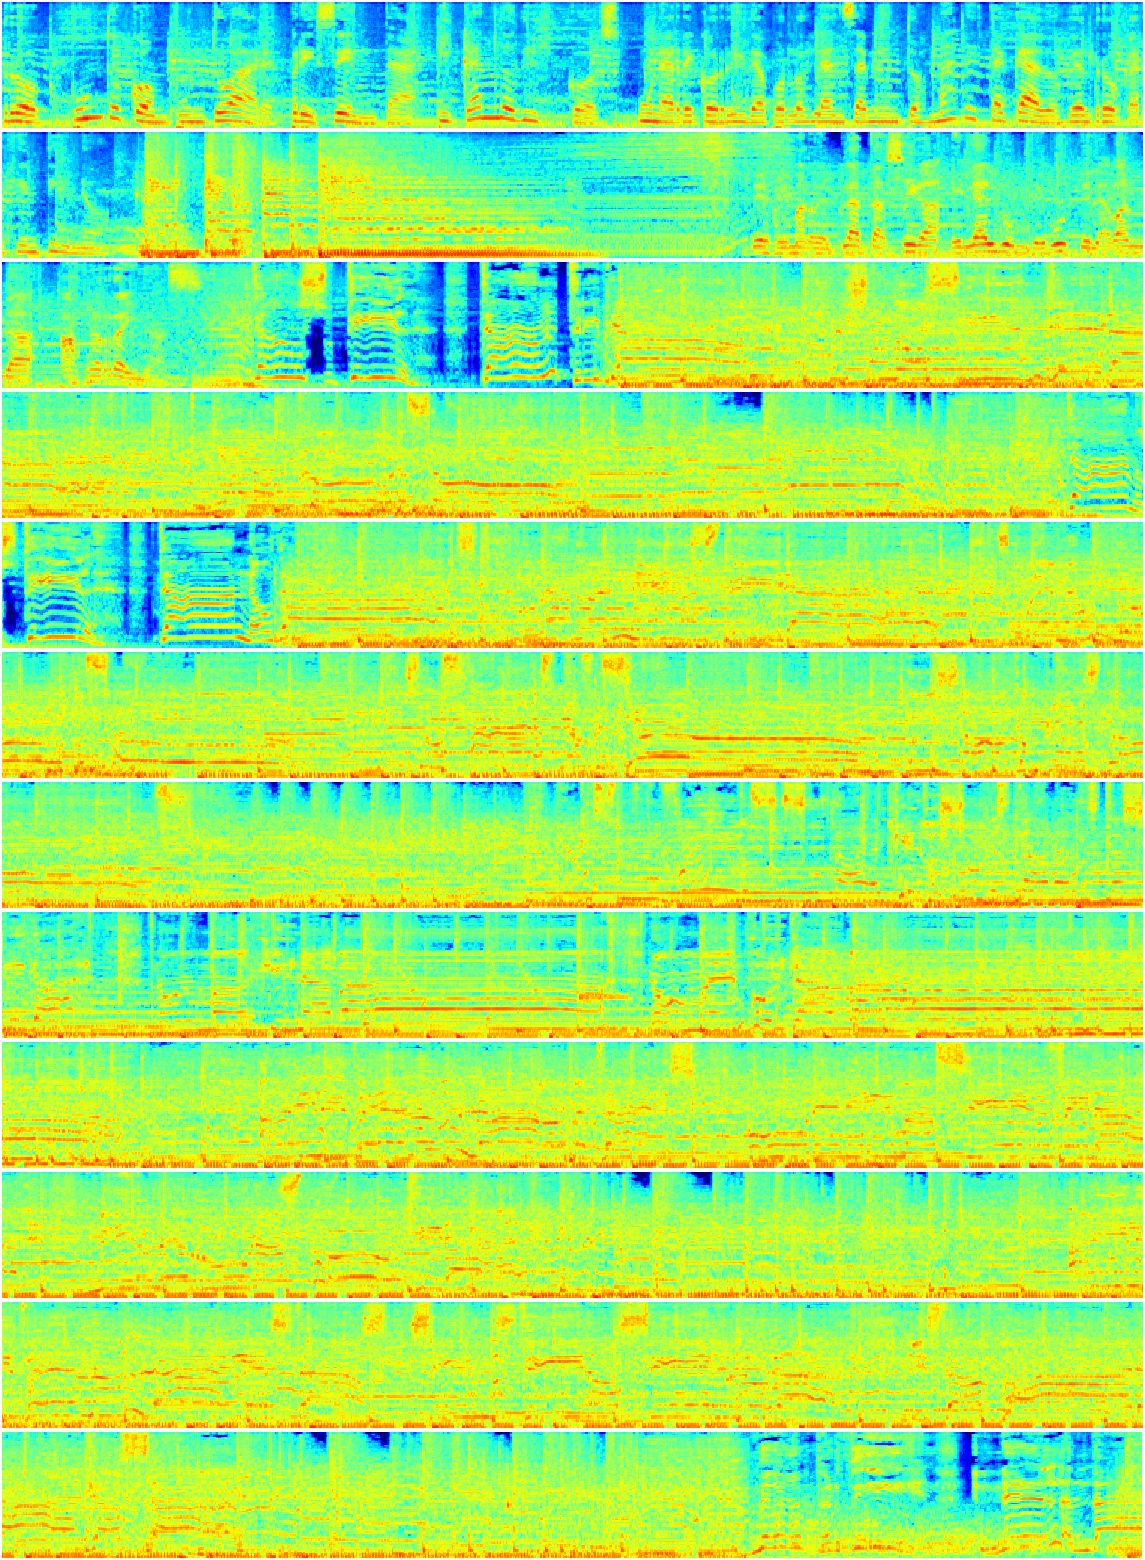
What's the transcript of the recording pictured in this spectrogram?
rock.com.ar presenta Picando Discos, una recorrida por los lanzamientos más destacados del rock argentino. Desde Mar del Plata llega el álbum debut de la banda Haz de Reinas. Tan sutil, tan trivial, and I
